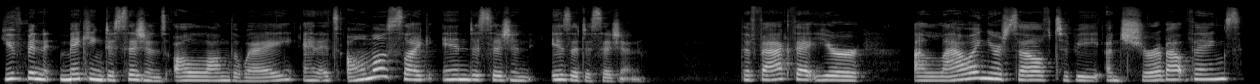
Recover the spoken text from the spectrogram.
you've been making decisions all along the way and it's almost like indecision is a decision. The fact that you're allowing yourself to be unsure about things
